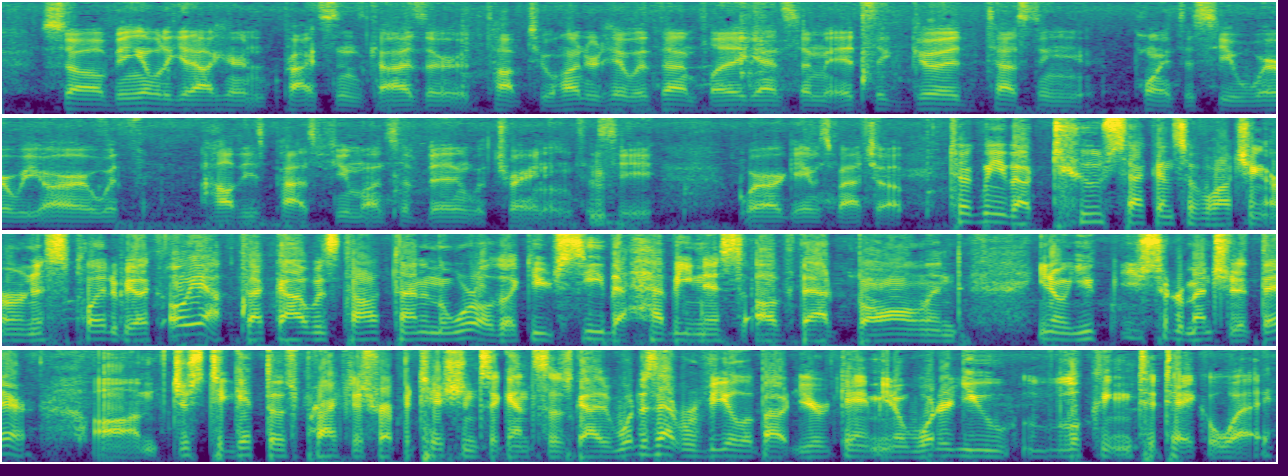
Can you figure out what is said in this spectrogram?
so being able to get out here and practice with guys that are top 200, hit with them, play against them, it's a good testing point to see where we are with how these past few months have been with training to see where our games match up. Took me about two seconds of watching Ernest play to be like, oh yeah, that guy was top ten in the world. Like you see the heaviness of that ball, and you know you, you sort of mentioned it there. Um, just to get those practice repetitions against those guys, what does that reveal about your game? You know, what are you looking to take away?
